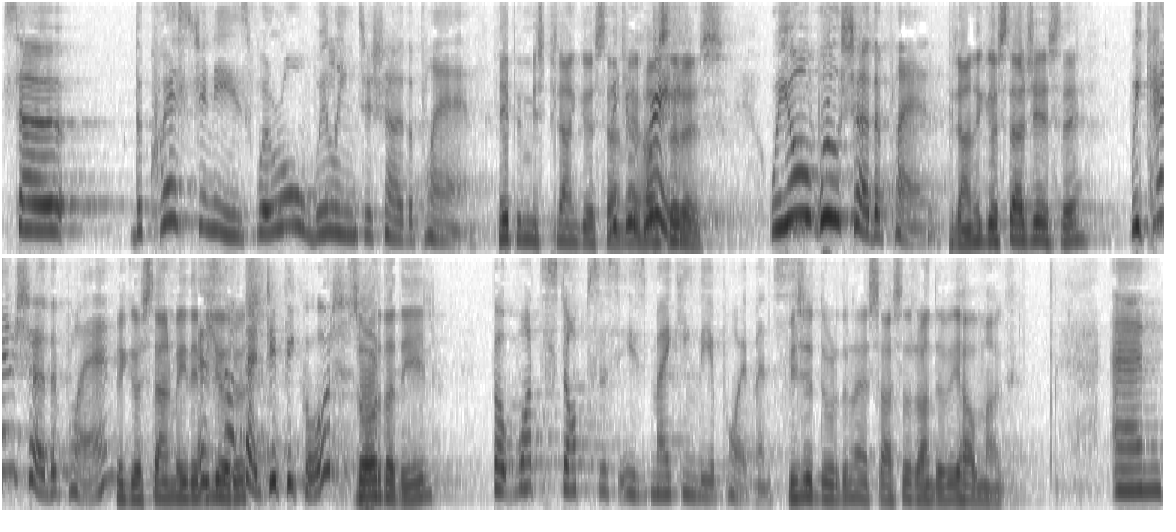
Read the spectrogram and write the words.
So the question is we're all willing to show the plan. Hepimiz plan göstermeye hazırız. We all will show the plan. Planı göstereceğiz de We can show the plan. ve göstermeyi de biliyoruz. It's not that difficult. Zor da değil. But what stops us is making the appointments. Bizi durduran esası randevuyu almak. And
